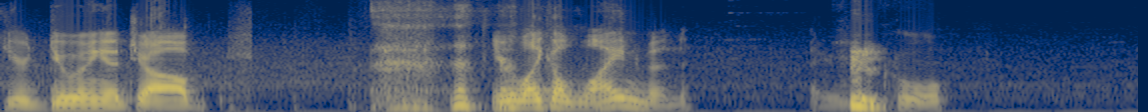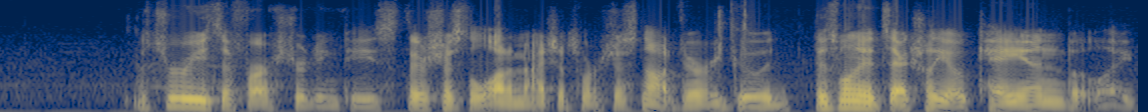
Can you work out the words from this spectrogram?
You're doing a job. You're like a lineman. You're hmm. cool. The tree is a frustrating piece. There's just a lot of matchups where it's just not very good. This one it's actually okay in, but like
